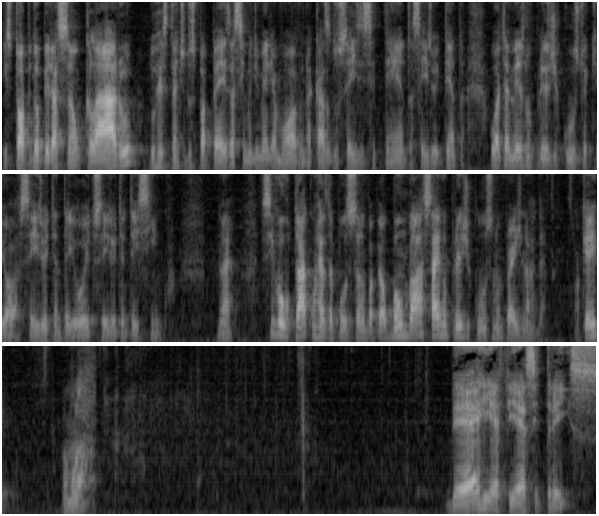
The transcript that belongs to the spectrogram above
Stop da operação, claro, do restante dos papéis acima de média móvel, na casa dos 6,70, 6,80 ou até mesmo o preço de custo aqui, ó, 6,88, 6,85, né? Se voltar com o resto da posição do papel bombar, sai no preço de custo, não perde nada. OK? Vamos lá. BRFS 3.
